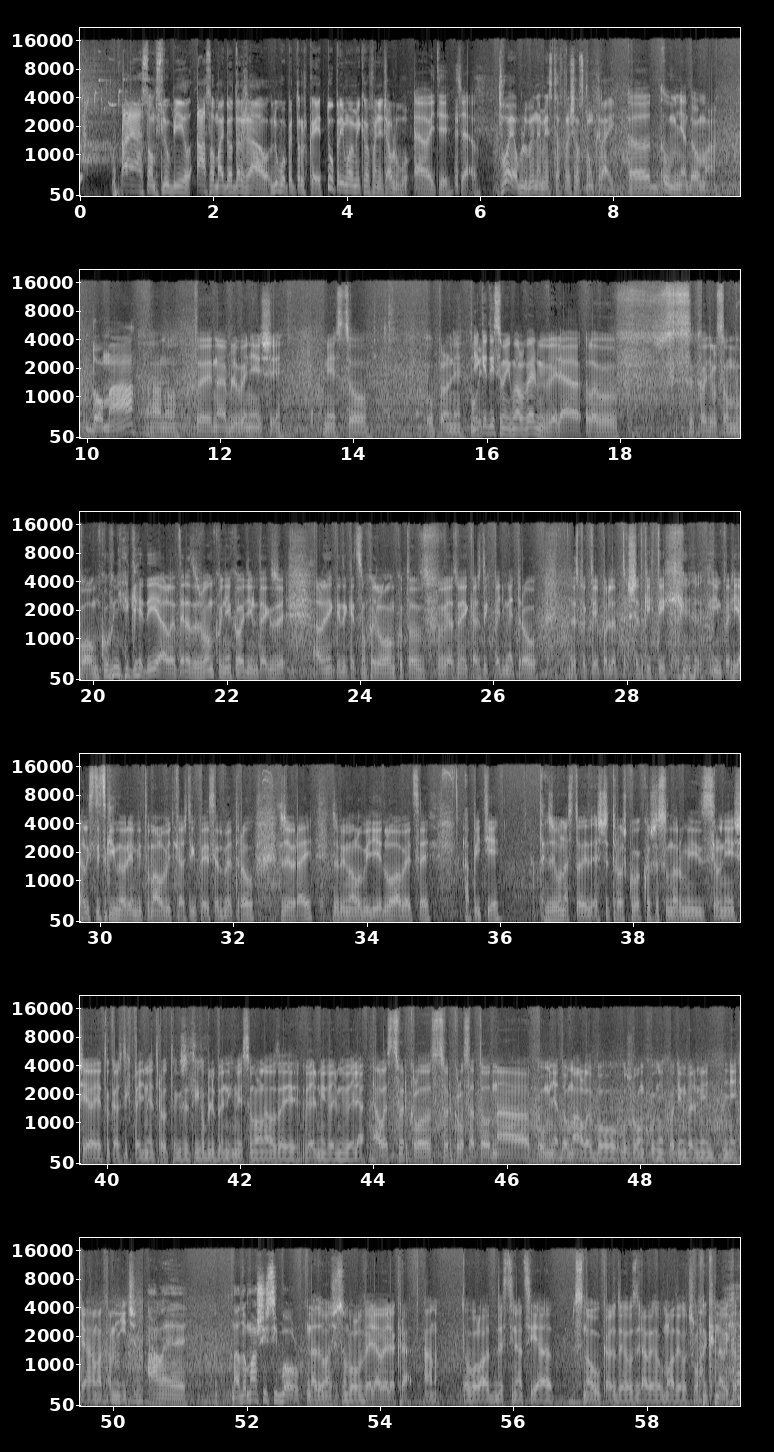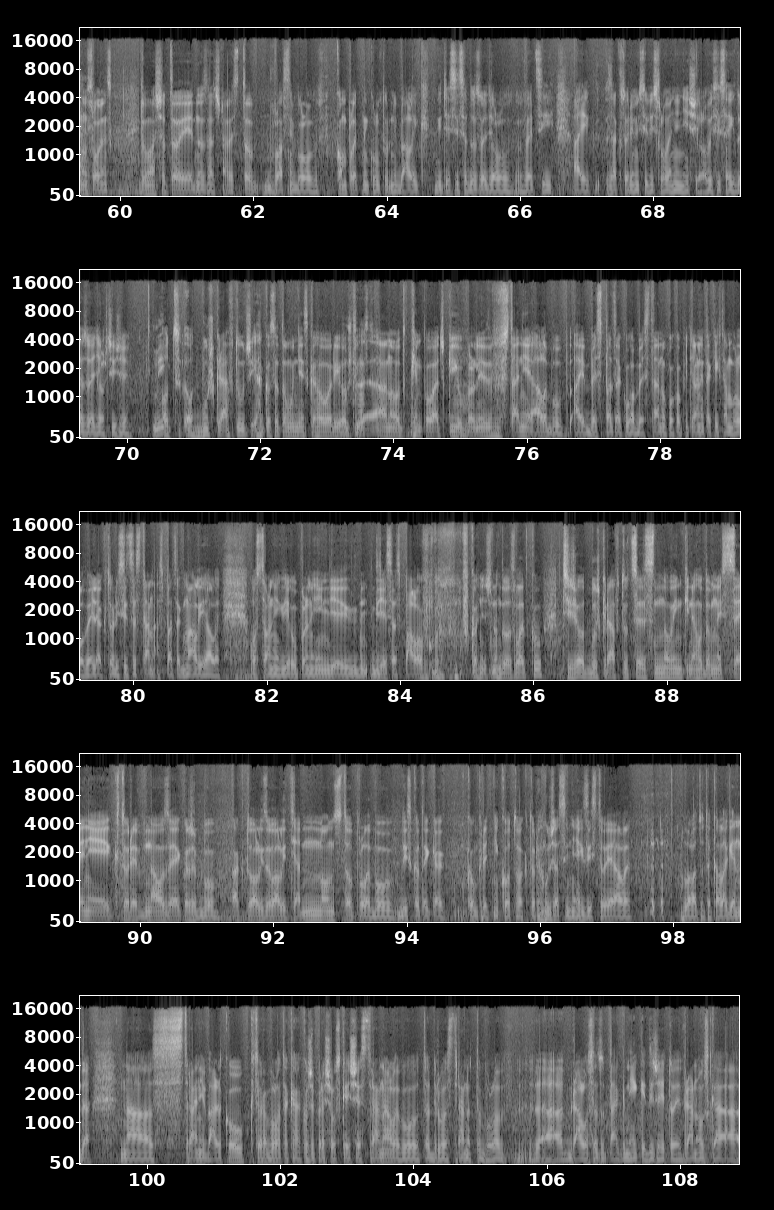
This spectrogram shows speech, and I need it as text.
A ja som slúbil a som aj dodržal. Ľubo Petruška je tu pri mojom mikrofóne. Čau, Ľubo. Ahojte, čau. Tvoje obľúbené miesta v Prešovskom kraji? Uh, u mňa doma. Doma? Áno, to je najobľúbenejšie miesto úplne. Niekedy som ich mal veľmi veľa, lebo chodil som vonku niekedy, ale teraz už vonku nechodím, takže, ale niekedy, keď som chodil vonku, to viac menej každých 5 metrov, respektíve podľa všetkých tých imperialistických noriem by to malo byť každých 50 metrov, že vraj, že by malo byť jedlo a vece a pitie Takže u nás to je ešte trošku, akože sú normy silnejšie a je to každých 5 metrov, takže tých obľúbených miest som mal naozaj veľmi, veľmi veľa. Ale scvrklo, scvrklo sa to na, u mňa doma, lebo už vonku nechodím veľmi, neťahám a tam nič. Ale na domáši si bol. Na domáši som bol veľa, veľa krát, áno. To bola destinácia snov každého zdravého mladého človeka na východnom Slovensku. Domáša to je jednoznačná vec. To vlastne bolo kompletný kultúrny balík, kde si sa dozvedel veci, aj za ktorými si vyslovene nešiel, aby si sa ich dozvedel. Čiže my... Od, od bushcraftu, či ako sa tomu dneska hovorí, od, áno, od kempovačky uh. úplne v stane, alebo aj bez spacaku a bez stanu, pochopiteľne takých tam bolo veľa, ktorí síce stan a spacak mali, ale ostal niekde úplne inde, kde sa spalo v, v konečnom dôsledku. Čiže od bushcraftu cez novinky na hudobnej scéne, ktoré naozaj akože aktualizovali ťa non-stop, lebo diskotéka, konkrétne Kotva, ktorá už asi neexistuje, ale bola to taká legenda na strane Valkov, ktorá bola taká akože prešovskejšia strana, lebo tá druhá strana to bola, bralo sa to tak niekedy, že to je Vranovská a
